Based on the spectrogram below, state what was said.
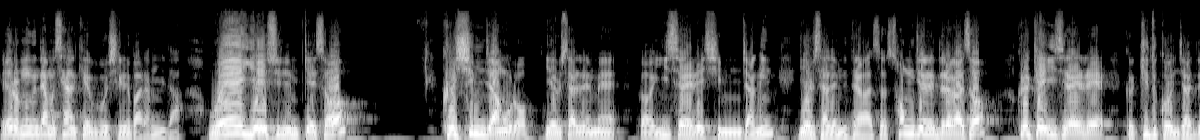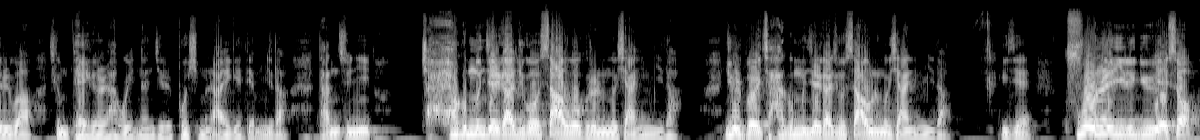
여러분 근데 한번 생각해 보시길 바랍니다. 왜 예수님께서 그 심장으로 예루살렘의 그 이스라엘의 심장인 예루살렘에 들어가서 성전에 들어가서 그렇게 이스라엘의 그 기득권자들과 지금 대결을 하고 있는지를 보시면 알게 됩니다. 단순히 작은 문제를 가지고 싸우고 그러는 것이 아닙니다. 율법의 작은 문제를 가지고 싸우는 것이 아닙니다. 이제 구원을 이루기 위해서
